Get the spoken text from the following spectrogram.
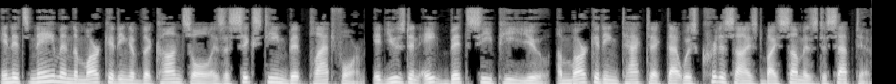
in its name and the marketing of the console as a 16-bit platform, it used an 8-bit CPU, a marketing tactic that was criticized by some as deceptive.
